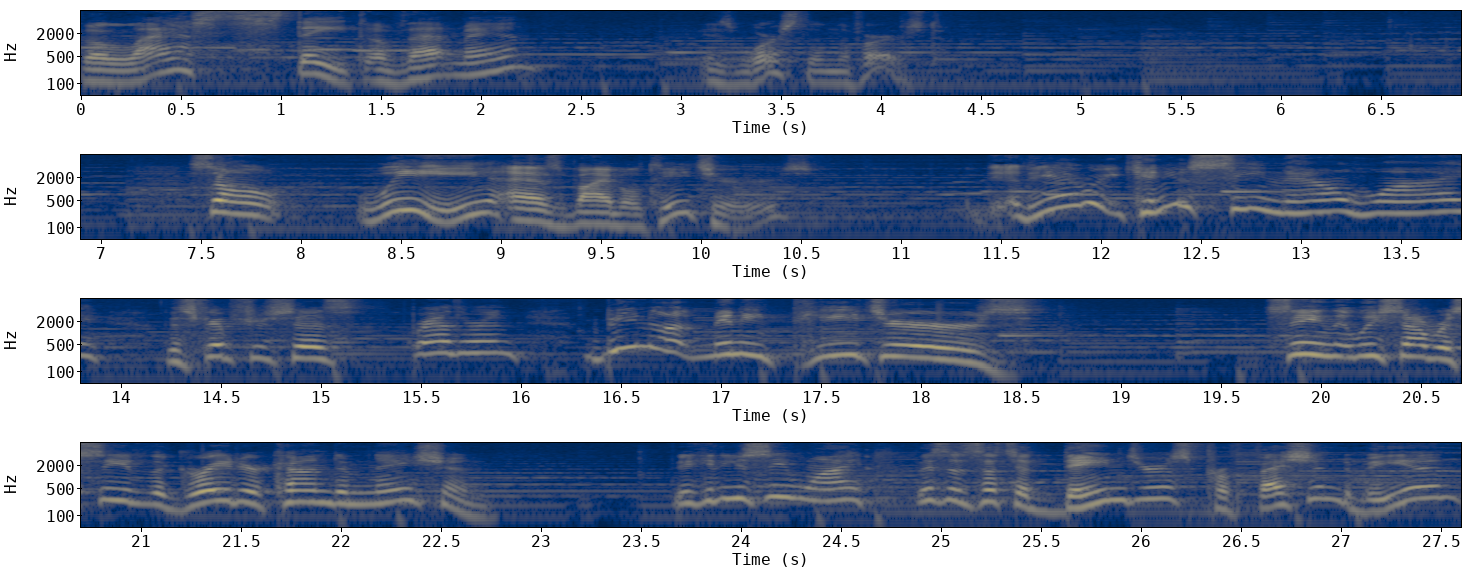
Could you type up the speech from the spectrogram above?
the last state of that man is worse than the first. So, we as Bible teachers, do you ever, can you see now why the scripture says, Brethren, be not many teachers, seeing that we shall receive the greater condemnation? Can you see why this is such a dangerous profession to be in?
